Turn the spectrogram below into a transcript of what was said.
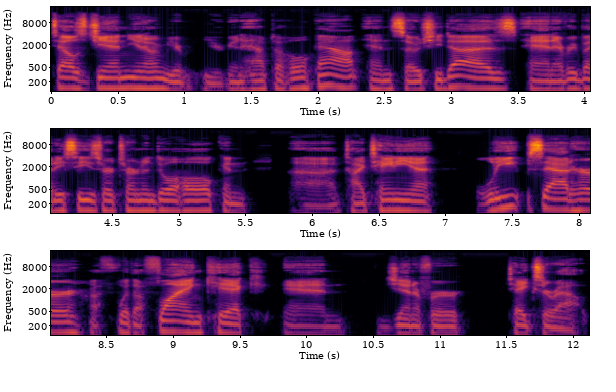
tells Jen, you know, you're you're gonna have to Hulk out, and so she does, and everybody sees her turn into a Hulk, and uh, Titania leaps at her with a flying kick, and Jennifer takes her out.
